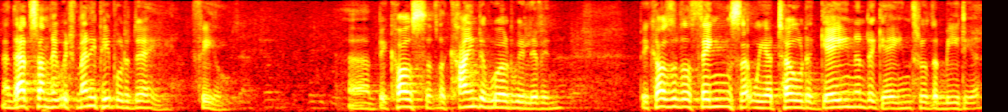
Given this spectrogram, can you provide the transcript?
And that's something which many people today feel uh, because of the kind of world we live in, because of the things that we are told again and again through the media.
